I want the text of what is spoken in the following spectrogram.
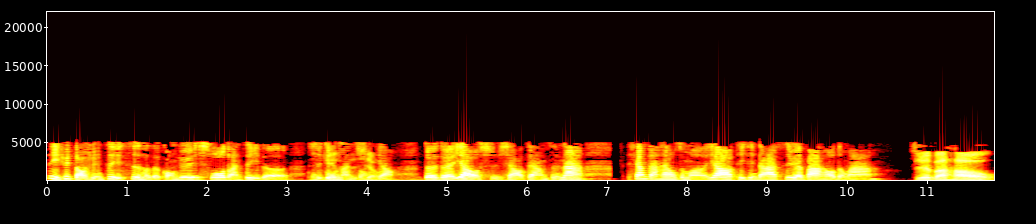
自己去找寻自己适合的工具，缩短自己的时间蛮重要。对对，要有时效这样子。那乡长还有什么要提醒大家四月八号的吗？四月八号，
